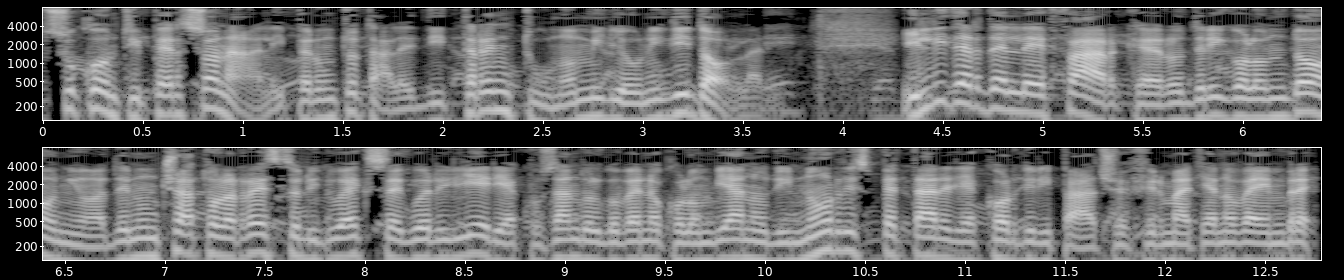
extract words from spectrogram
su conti personali per un totale di 31 milioni di dollari. Il leader delle FARC, Rodrigo Londonio, ha denunciato l'arresto di due ex guerriglieri accusando il governo colombiano di non rispettare gli accordi di pace firmati a novembre.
